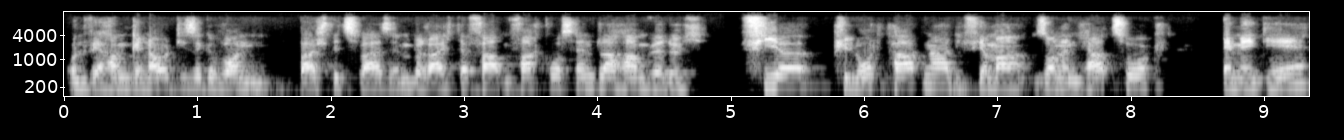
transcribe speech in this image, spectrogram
und wir haben genau diese gewonnen. Beispielsweise im Bereich der Farbenfachgroßhändler haben wir durch vier Pilotpartner, die Firma Sonnenherzog, MEG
